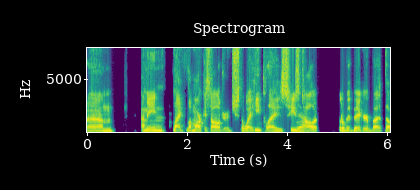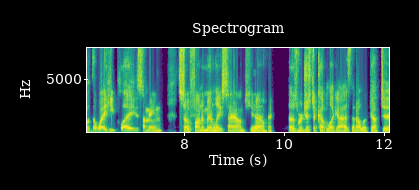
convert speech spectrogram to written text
Um, I mean, like LaMarcus Aldridge, the way he plays, he's Yeah. taller, a little bit bigger, but the the way he plays, I mean, so fundamentally sound. You Yeah. know, those were just a couple of guys that I looked up to.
